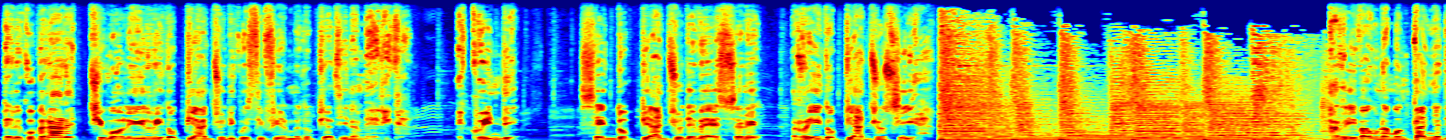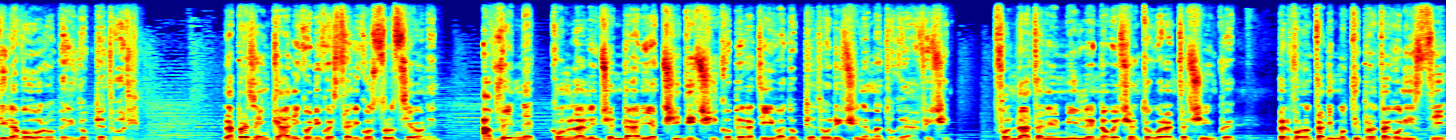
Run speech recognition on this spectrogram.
Per recuperare ci vuole il ridoppiaggio di questi film doppiati in America. E quindi, se doppiaggio deve essere, ridoppiaggio sia. Arriva una montagna di lavoro per i doppiatori. La presa in carico di questa ricostruzione avvenne con la leggendaria CDC, Cooperativa Doppiatori Cinematografici. Fondata nel 1945 per volontà di molti protagonisti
